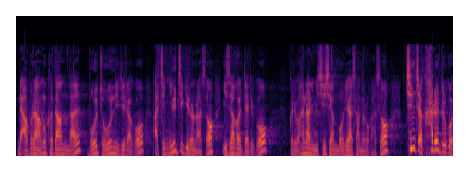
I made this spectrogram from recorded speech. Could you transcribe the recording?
근데 아브라함은 그 다음날 뭐 좋은 일이라고 아침 일찍 일어나서 이삭을 데리고 그리고 하나님이 지시한 모리아산으로 가서 진짜 칼을 들고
